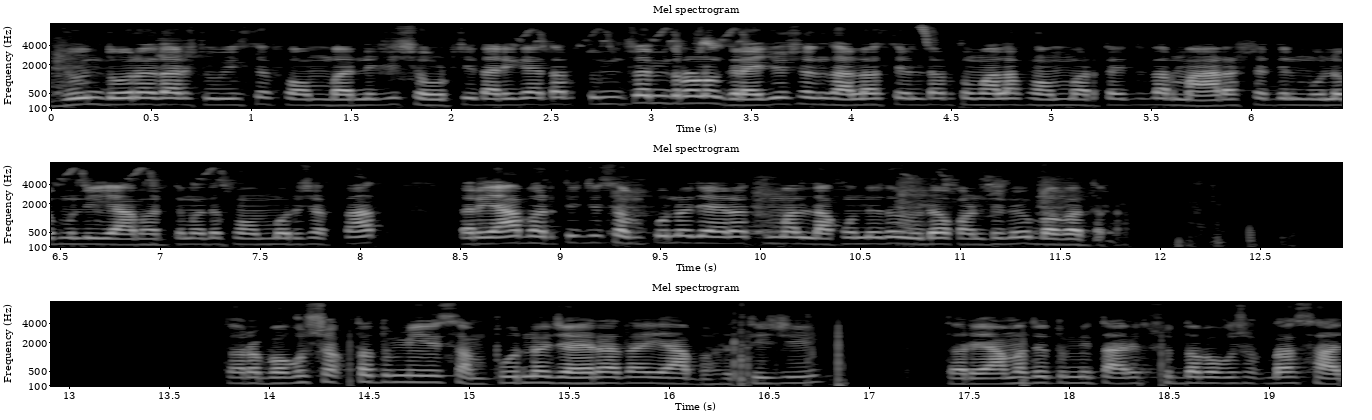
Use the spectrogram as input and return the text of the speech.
जून दोन हजार चोवीसचं फॉर्म भरण्याची शेवटची तारीख आहे. तर तुमचं मित्रांनो ग्रॅज्युएशन झालं असेल तर तुम्हाला फॉर्म भरता येते. तर महाराष्ट्रातील मुलं मुली या भरतीमध्ये फॉर्म भरू शकतात. तर या भरतीची संपूर्ण जाहिरात तुम्हाला दाखवून देतो. व्हिडिओ कंटिन्यू बघत राहा. तर बघू शकता तुम्ही संपूर्ण जाहिरात आहे या भरतीची. तर यामध्ये तुम्ही तारीखसुद्धा बघू शकता. सात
